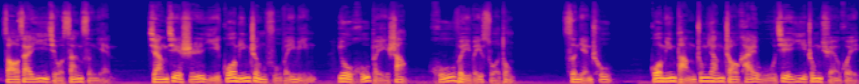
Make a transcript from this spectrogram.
早在一九三四年，蒋介石以国民政府为名，诱胡北上，胡未为所动。次年初，国民党中央召开五届一中全会，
